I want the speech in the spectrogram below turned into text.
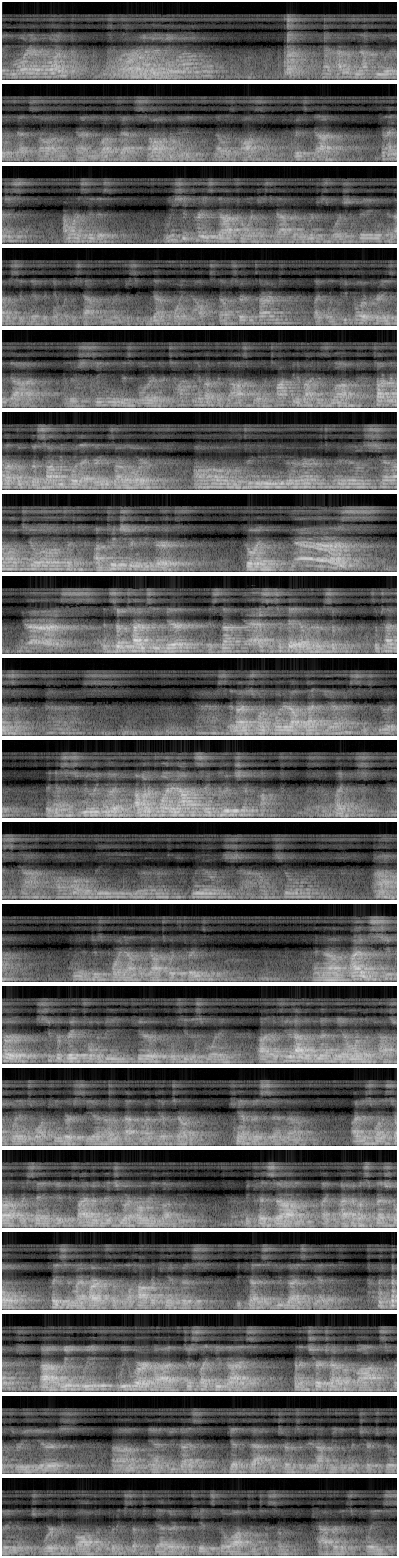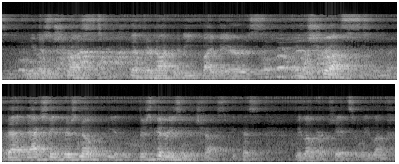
Hey, good morning, everyone. Can me, my uncle? Man, I was not familiar with that song, and I love that song, dude. That was awesome. Praise God. Can I just, I want to say this. We should praise God for what just happened. We were just worshiping, and that was significant what just happened in the room. Just we got to point out stuff certain times. Like when people are praising God and they're singing His glory, and they're talking about the gospel, they're talking about His love, talking about the, the song before that, "Great is Our Lord." All the earth will shout your praise. I'm picturing the earth going, yes, yes. And sometimes in here, it's not yes, it's okay. I'm gonna. Sometimes it's like yes, yes. And I just want to point it out. That yes is good. That yes is really good. I want to point it out and say, good job. Like, yes, God, all the earth will shout your. Ah. I to just point out that God's worth praising. And um, I am super, super grateful to be here with you this morning. Uh, if you haven't met me, I'm one of the pastors. My name is Joaquin Garcia, and I'm at, I'm at the Uptown campus. And um, I just want to start off by saying, if, if, I haven't met you, I already love you. Because um, like, I have a special place in my heart for the La Habra campus because you guys get it. uh, we, we, we were, uh, just like you guys, kind of church out of a box for three years. Um, and you guys get that in terms of you're not meeting in a church building and there's work involved with putting stuff together the kids go off into some cavernous place and you just trust that they're not going to be eaten by bears. You trust that actually there's no, there's good reason to trust because we love our kids and we love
